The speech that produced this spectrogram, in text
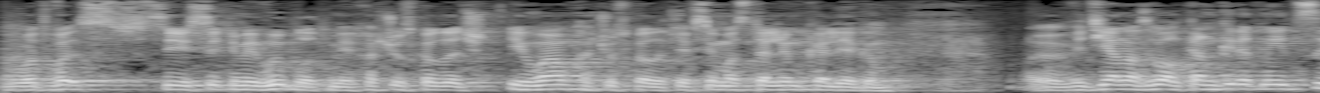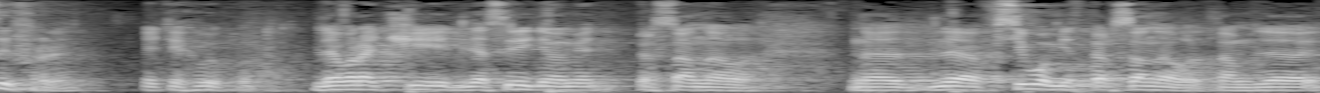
Вот в связи с этими выплатами хочу сказать, и вам хочу сказать, и всем остальным коллегам, э, ведь я назвал конкретные цифры этих выплат для врачей, для среднего медперсонала, э, для всего медперсонала, там, для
